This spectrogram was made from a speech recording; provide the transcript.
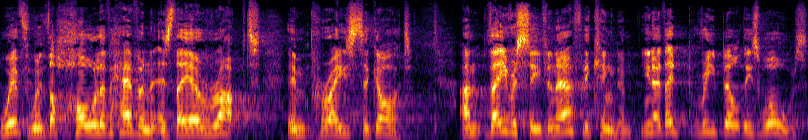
with, with the whole of heaven as they erupt in praise to God. Um, they received an earthly kingdom. You know, they rebuilt these walls.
